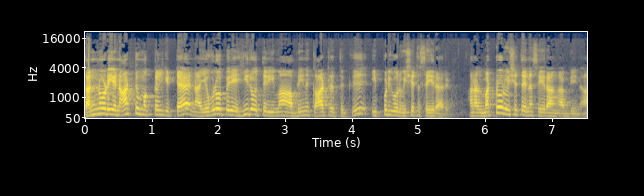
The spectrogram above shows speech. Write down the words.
தன்னுடைய நாட்டு மக்கள் கிட்ட நான் எவ்வளோ பெரிய ஹீரோ தெரியுமா அப்படின்னு காட்டுறதுக்கு இப்படி ஒரு விஷயத்த செய்கிறாரு ஆனால் மற்றொரு விஷயத்த என்ன செய்கிறாங்க அப்படின்னா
